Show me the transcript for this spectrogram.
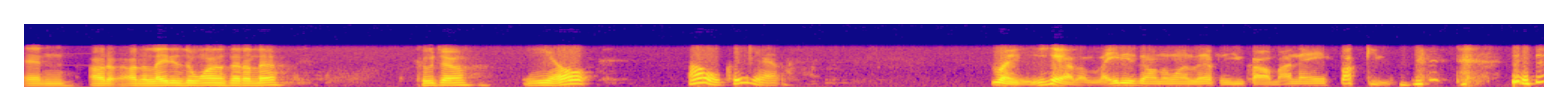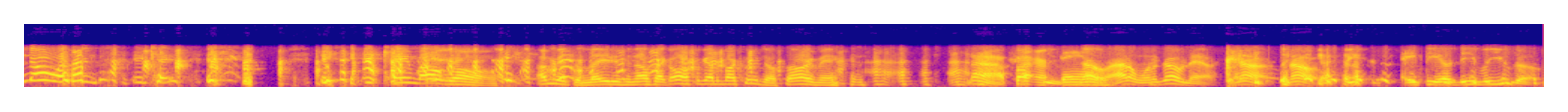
and are the, are the ladies the ones that are left? Khujoe. Yo. Oh, Khujoe. Wait, you say are the ladies on the one left and you call my name? Fuck you. no, I didn't. It came. It, came out wrong. I meant the ladies, and I was like, "Oh, I forgot about Khujoe. Sorry, man." Nah, fuck you. Damn. No, I don't want to go now. No, no. ATL Diva, you go.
